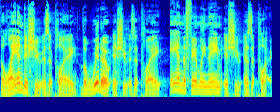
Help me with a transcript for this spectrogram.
the land issue is at play, the widow issue is at play, and the family name issue is at play.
